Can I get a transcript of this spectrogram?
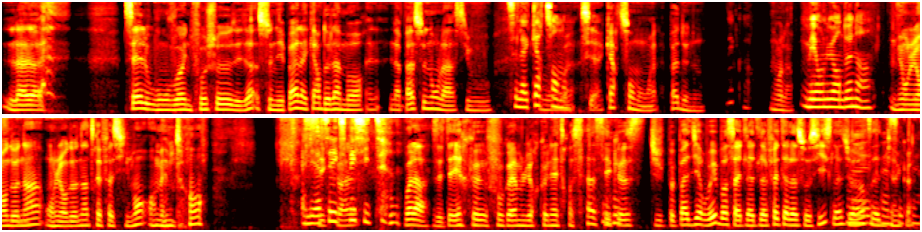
La celle où on voit une faucheuse, ce n'est pas la carte de la mort. Elle n'a pas ce nom-là, si vous. C'est la carte sans nom. C'est la carte sans nom. Elle n'a pas de nom. D'accord. Voilà. Mais on lui en donne un. Mais on lui en donne un, on lui en donne un très facilement. En même temps, Elle est, assez même- explicite. voilà, c'est-à-dire que faut quand même lui reconnaître ça, c'est que tu peux pas dire oui, bon ça va être la, la fête à la saucisse là, tu vois, ça va être bien quoi. clair.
